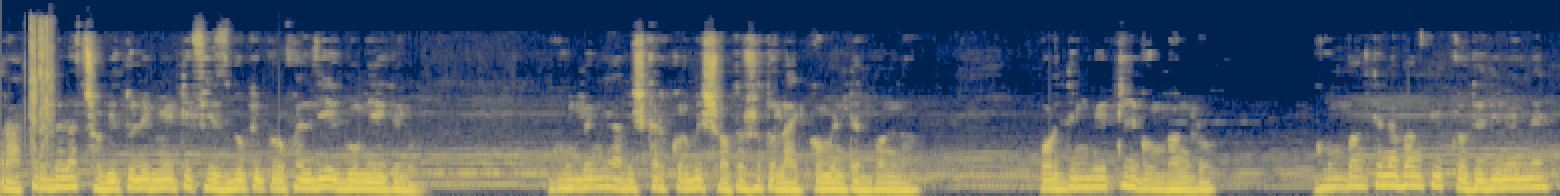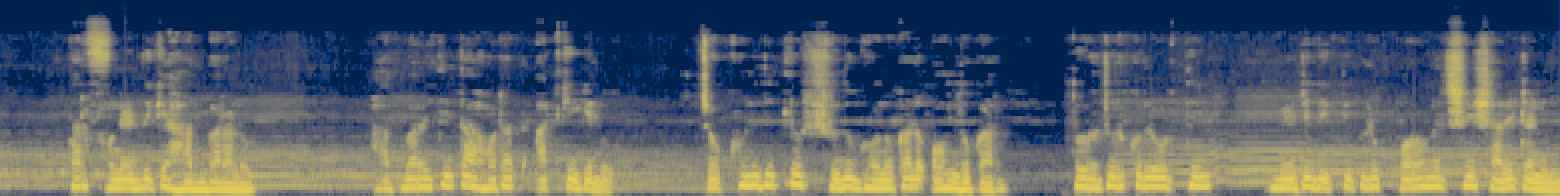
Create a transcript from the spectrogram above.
রাতের বেলা ছবি তুলে মেয়েটি ফেসবুকে প্রোফাইল দিয়ে ঘুমিয়ে গেল। ঘুম ভেঙে আবিষ্কার করবে শত শত লাইক কমেন্টের বন্যা। পরদিন মেয়েটির ঘুম ভাঙল। ঘুম ভাঙতে না ভাঙতে প্রতিদিনের ন্যায় তার ফোনের দিকে হাত বাড়ালো। হাত বাড়াইতেই তা হঠাৎ আটকে গেল। চোখ খুলে দেখল শুধু ঘনকাল অন্ধকার। তোড়জোড় করে উঠতেই মেয়েটি দেখতে পেল পরনের সেই শাড়িটা নেই।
